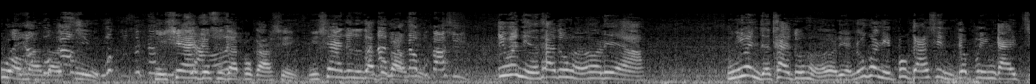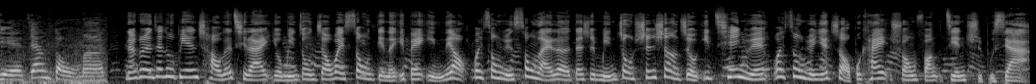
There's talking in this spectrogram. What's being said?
我们的事，你现在就是在不高兴，你现在就是在不高兴，不高兴？因为你的态度很恶劣啊，因为你的态度很恶劣。如果你不高兴，你就不应该接，这样懂吗？两个人在路边吵了起来，有民众叫外送点了一杯饮料，外送员送来了，但是民众身上只有一千元，外送员也找不开，双方坚持不下。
